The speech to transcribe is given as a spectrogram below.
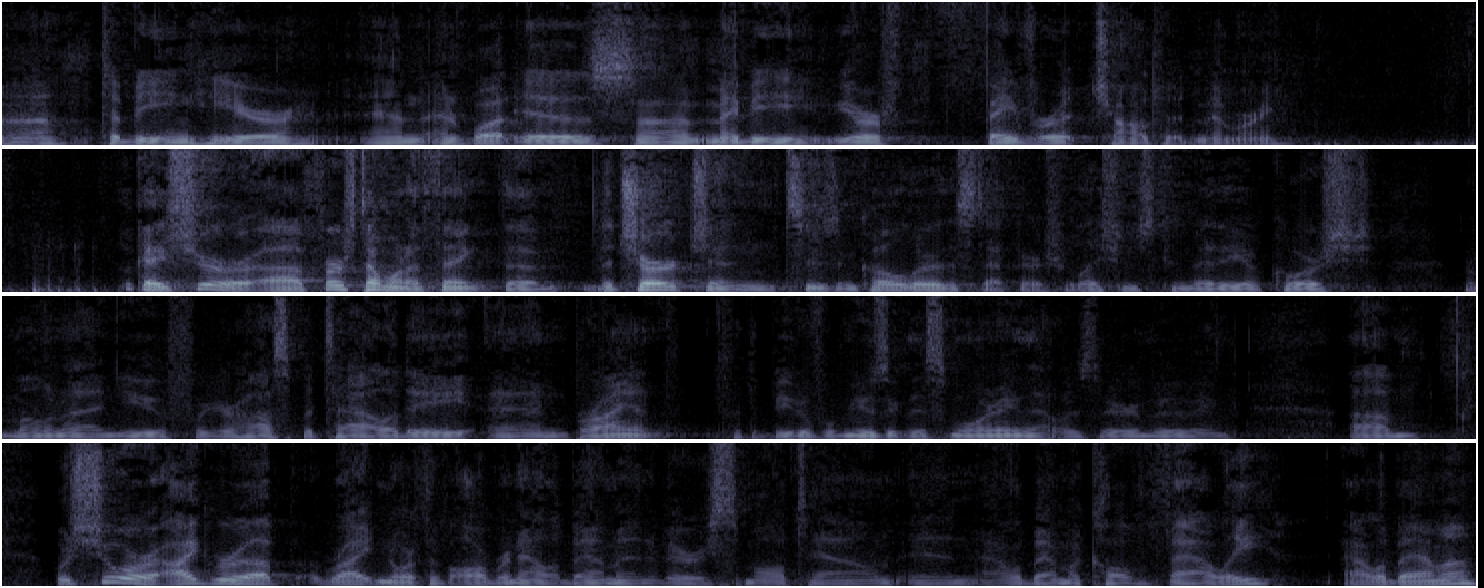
uh, to being here, and and what is uh, maybe your favorite childhood memory? Okay, sure. Uh, first, I want to thank the, the church and Susan Kohler, the Staff Parish Relations Committee, of course, Ramona and you for your hospitality, and Bryant for the beautiful music this morning. That was very moving. Um, well, sure. I grew up right north of Auburn, Alabama, in a very small town in Alabama called Valley, Alabama.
